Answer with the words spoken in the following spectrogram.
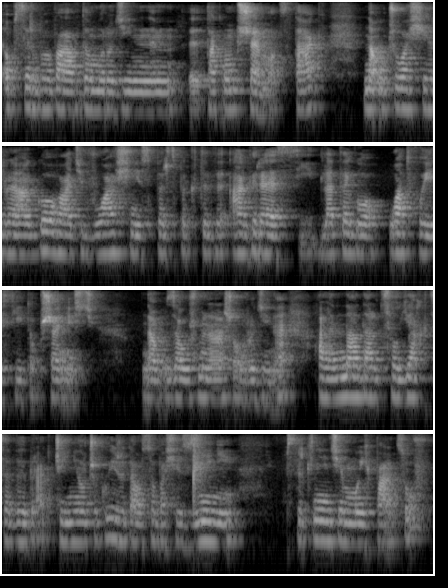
obserwowała w domu rodzinnym y, taką przemoc, tak? Nauczyła się reagować właśnie z perspektywy agresji, dlatego łatwo jest jej to przenieść na, załóżmy na naszą rodzinę, ale nadal co ja chcę wybrać, czyli nie oczekuję, że ta osoba się zmieni pstryknięciem moich palców,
